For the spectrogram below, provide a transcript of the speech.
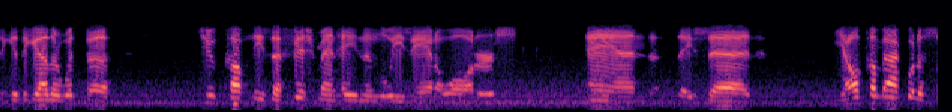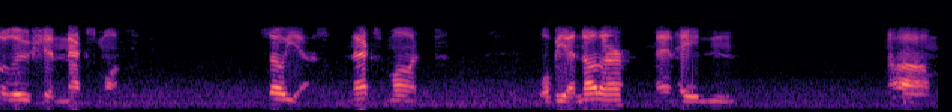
to get together with the two companies that fish Menhaden and Louisiana waters, and they said, "Y'all come back with a solution next month." So yes, next month will be another Menhaden, um,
